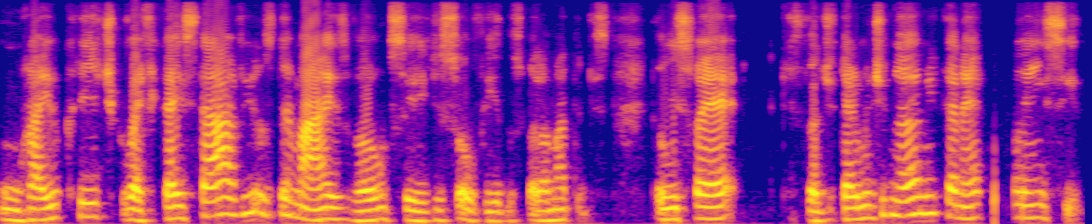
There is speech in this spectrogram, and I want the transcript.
um, raio crítico vai ficar estável e os demais vão ser dissolvidos pela matriz. Então, isso é questão de termodinâmica, né, conhecido.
